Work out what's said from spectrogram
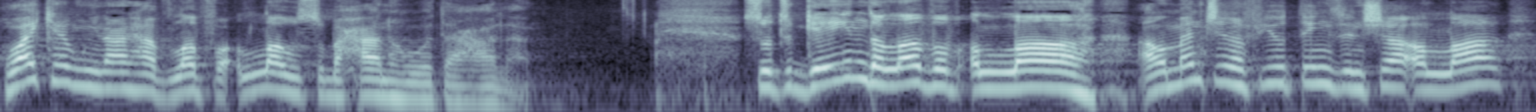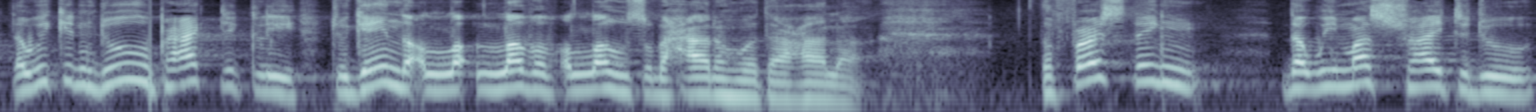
why can we not have love for Allah subhanahu wa ta'ala? So to gain the love of Allah, I'll mention a few things inshaAllah that we can do practically to gain the love of Allah subhanahu wa ta'ala. The first thing that we must try to do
